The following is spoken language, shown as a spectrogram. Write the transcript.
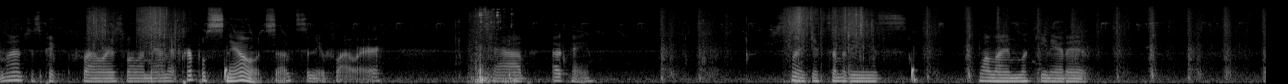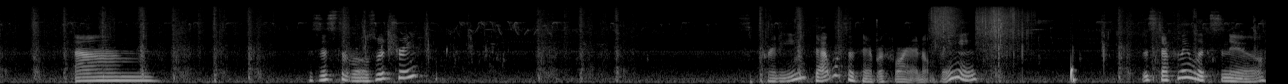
going to just pick flowers while I'm at it. Purple snouts, that's a new flower. Tab, okay. Just want to get some of these while I'm looking at it. Um, is this the rosewood tree? It's pretty. That wasn't there before, I don't think. This definitely looks new.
